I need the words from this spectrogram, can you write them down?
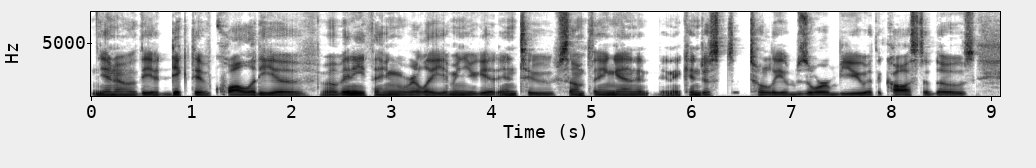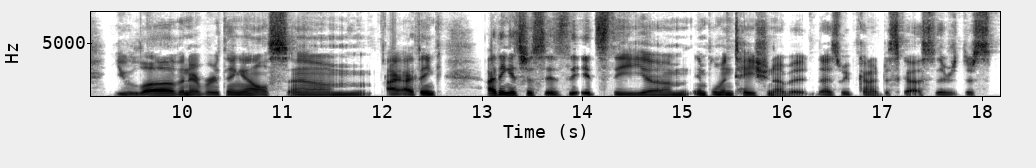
you know the addictive quality of of anything really. I mean, you get into something and it, and it can just totally absorb you at the cost of those you love and everything else. Um, I, I think. I think it's just it's the it's the um, implementation of it as we've kind of discussed. There's just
